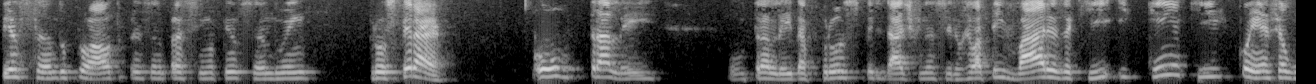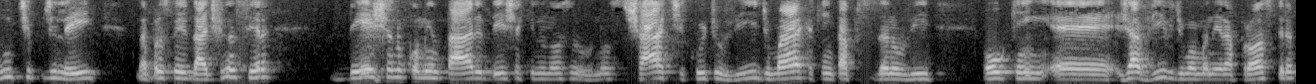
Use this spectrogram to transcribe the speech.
pensando para o alto, pensando para cima, pensando em prosperar. Outra lei, outra lei da prosperidade financeira. Eu relatei várias aqui, e quem aqui conhece algum tipo de lei da prosperidade financeira, deixa no comentário, deixa aqui no nosso, nosso chat, curte o vídeo, marca quem está precisando ouvir ou quem é, já vive de uma maneira próspera,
